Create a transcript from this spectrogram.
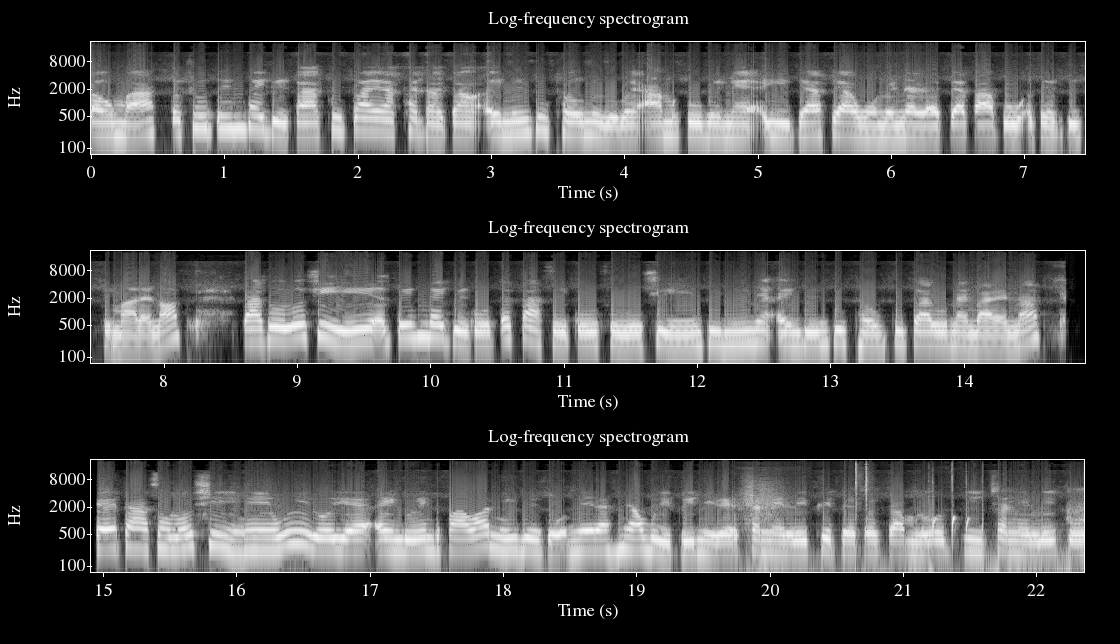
သုံးပါတချို့တင်းတိုက်တွေကခုကရခတ်တာကြောင့်အင်းင်းစုထုံးတွေကိုပဲအာမကူပဲနဲ့အရေးပြားဆရာဝန်တွေနဲ့လည်းပြသဖို့အကျင့်ပြုချင်ပါတယ်နော်။ ဒါဆိုလို့ရှိရင်အသိတိုက်တွေကိုတက်တာစေကိုဆိုလို့ရှိရင်ဒီနည်းနဲ့အင်းင်းစုထုံးကုသလို့နိုင်ပါတယ်နော်။ကဲဒါဆိုလို့ရှိရင်ဝီတို့ရဲ့အိမ်တွင်တဘာဝနည်းတွေကိုအများအားမျှဝေပေးနေတဲ့ channel လေးဖြစ်တဲ့အတွက်ကြောင့်မလို့ဒီ channel လေးကို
